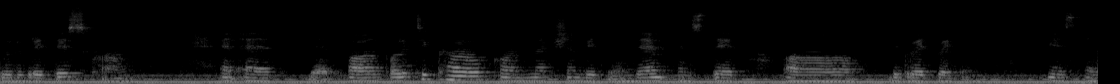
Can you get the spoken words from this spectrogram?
to the British Crown, and add that all political connection between them and state of the Great Britain is and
